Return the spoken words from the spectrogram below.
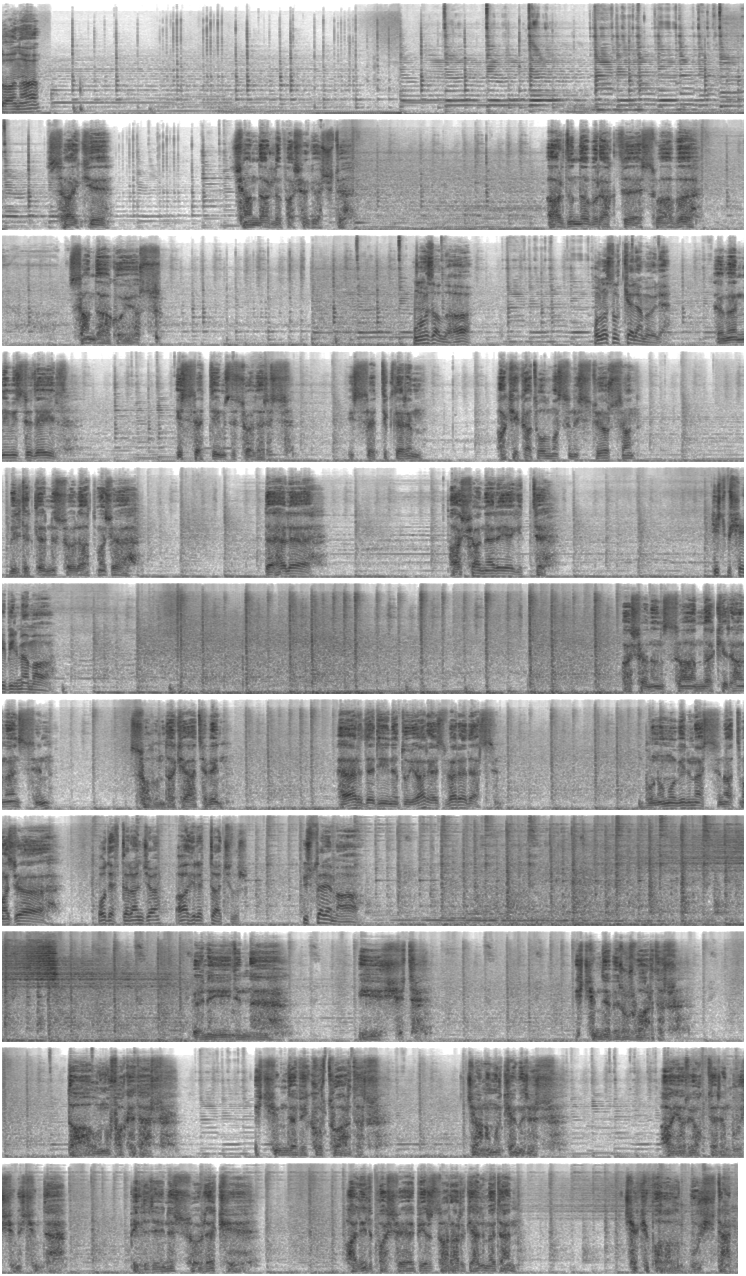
Doğan ağa, Sanki Çandarlı Paşa göçtü. Ardında bıraktığı esvabı sandığa koyuyorsun. maazallah ağa. O nasıl kelam öyle? Temennimizi değil, hissettiğimizi söyleriz. Hissettiklerim hakikat olmasını istiyorsan bildiklerini söyle atmaca. De hele paşa nereye gitti? Hiçbir şey bilmem ağa. Paşanın sağındaki ramensin, solunda katibin. Her dediğini duyar ezber edersin. Bunu mu bilmezsin atmaca? O defter anca ahirette açılır. Üsteleme ağa. Beni iyi dinle. İyi işit. İçimde bir ur vardır. Daha un ufak eder. İçimde bir kurt vardır. Canımı kemirir. Hayır yok derim bu işin içinde. Bildiğini söyle ki... Halil Paşa'ya bir zarar gelmeden... ...çekip alalım bu işten.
